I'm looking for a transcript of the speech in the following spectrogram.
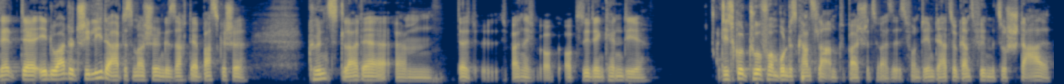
Der, der Eduardo Chilida hat es mal schön gesagt, der baskische Künstler, der, ähm, der ich weiß nicht, ob, ob Sie den kennen, die, die Skulptur vom Bundeskanzleramt beispielsweise ist von dem, der hat so ganz viel mit so Stahl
